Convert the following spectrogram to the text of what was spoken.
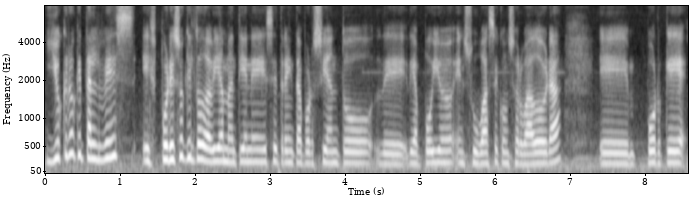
Yo creo que tal vez es por eso que él todavía mantiene ese 30% de, de apoyo en su base conservadora conservadora, eh, porque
